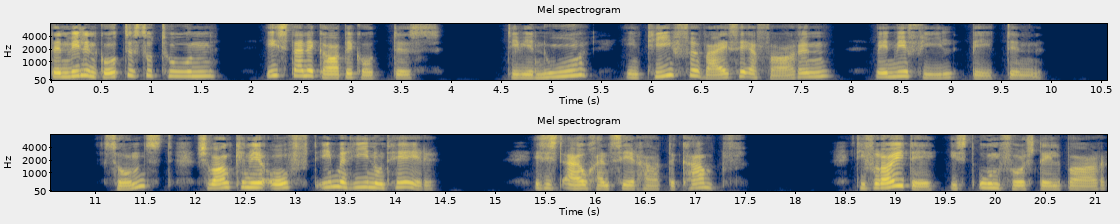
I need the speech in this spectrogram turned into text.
den Willen Gottes zu tun, ist eine Gabe Gottes, die wir nur in tiefer Weise erfahren, wenn wir viel beten. Sonst schwanken wir oft immer hin und her. Es ist auch ein sehr harter Kampf. Die Freude ist unvorstellbar,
